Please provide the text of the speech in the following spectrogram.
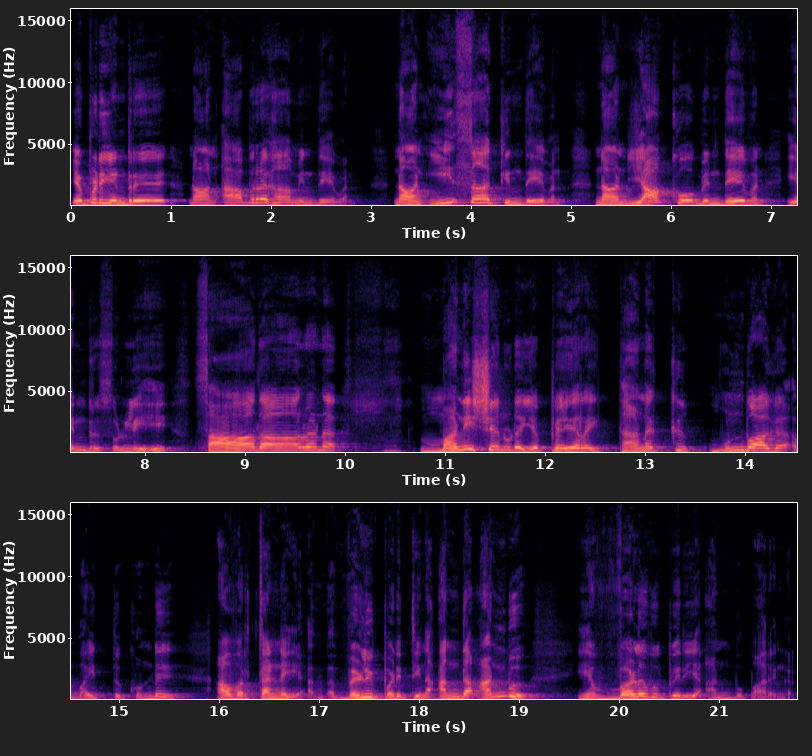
எப்படி என்று? நான் ஆபிரகாமின் தேவன் நான் ஈசாக்கின் தேவன் நான் யாக்கோபின் தேவன் என்று சொல்லி சாதாரண மனுஷனுடைய பெயரை தனக்கு முன்பாக வைத்து கொண்டு அவர் தன்னை வெளிப்படுத்தின அந்த அன்பு எவ்வளவு பெரிய அன்பு பாருங்கள்.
